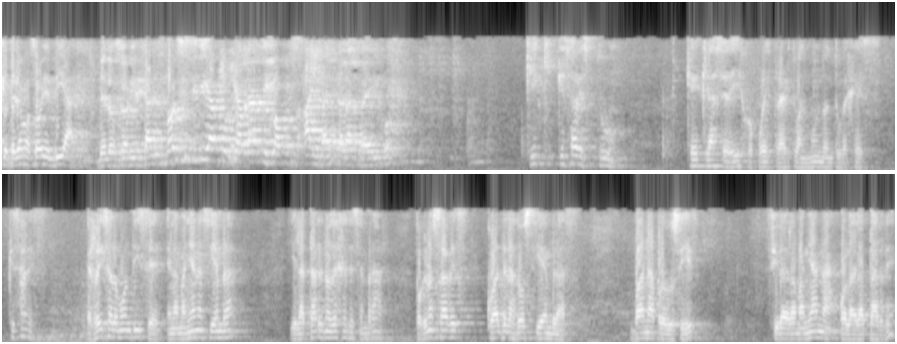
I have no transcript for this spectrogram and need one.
que tenemos hoy en día de los orientales. No existiría porque Abraham dijo, pues, ay, va a estar hijo. ¿Qué, qué sabes tú? ¿Qué clase de hijo puedes traer tú al mundo en tu vejez? ¿Qué sabes? El rey Salomón dice, en la mañana siembra y en la tarde no dejes de sembrar, porque no sabes cuál de las dos siembras van a producir, si la de la mañana o la de la tarde,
